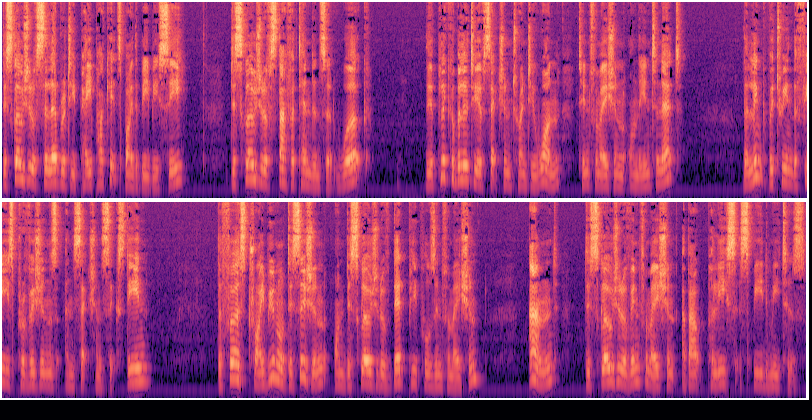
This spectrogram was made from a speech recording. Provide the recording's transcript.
disclosure of celebrity pay packets by the BBC, disclosure of staff attendance at work, the applicability of Section 21 to information on the Internet, the link between the fees provisions and Section 16, the first tribunal decision on disclosure of dead people's information, and disclosure of information about police speed meters.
